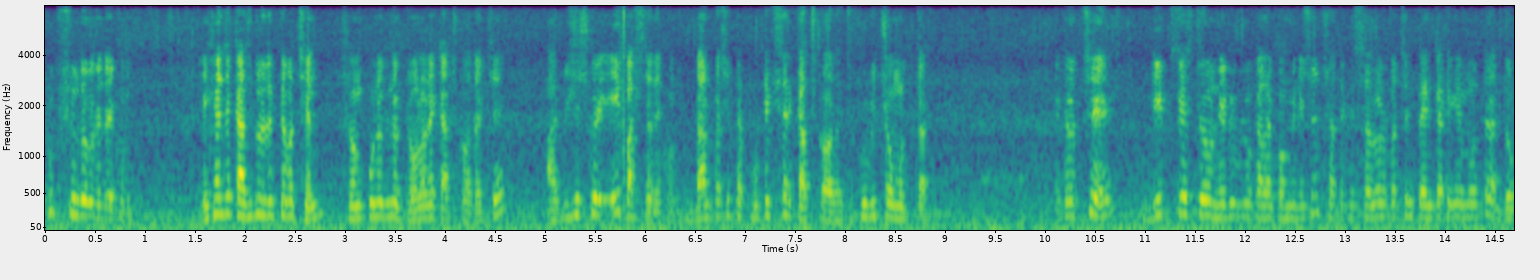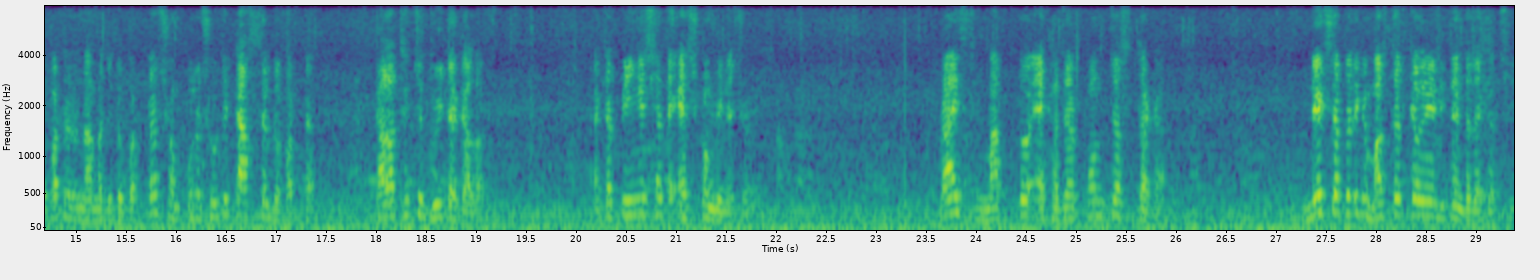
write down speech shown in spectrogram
খুব সুন্দর করে দেখুন। এখানে যে কাজগুলো দেখতে পাচ্ছেন, সম্পূর্ণ কিন্তু ডলারে কাজ করা থাকছে। আর বিশেষ করে এই পাশটা দেখুন, ডান পাশে একটা বুটেক্সের কাজ করা থাকছে, খুবই চমৎকার। এটা হচ্ছে ডিপ পেস্ট ও নেভি ব্লু কালার কম্বিনেশন সাথে একটা সালোয়ার পাচ্ছেন প্যান কাটিং এর মধ্যে, আর দোপাট্টার নামাজি দোপাট্টা, সম্পূর্ণ সুতি টাসেল দোপাট্টা। কালার থাকছে দুইটা কালার একটা পিং এর সাথে অ্যাশ কম্বিনেশন প্রাইস মাত্র এক হাজার পঞ্চাশ টাকা। নেক্সট আপনাদেরকে মাস্টার্ড কালারের ডিজাইনটা দেখাচ্ছি।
